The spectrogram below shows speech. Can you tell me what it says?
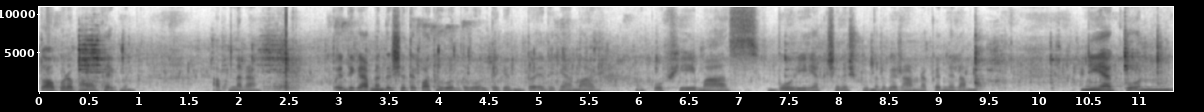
তো অপরা ভালো থাকবেন, আপনারা। তো এদিকে আপনাদের সাথে কথা বলতে বলতে কিন্তু এদিকে আমার কফি, মাছ, বড়ি একসাথে সুন্দর করে রান্না করে নিলাম। নিয়ে এখন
